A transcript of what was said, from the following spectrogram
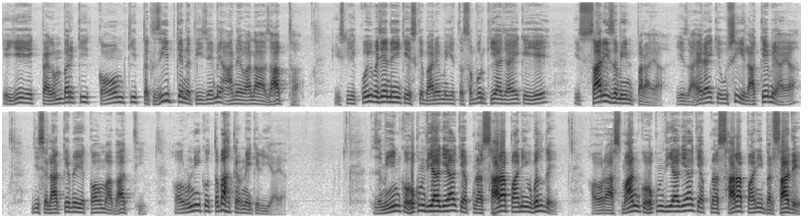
کہ یہ ایک پیغمبر کی قوم کی تکذیب کے نتیجے میں آنے والا عذاب تھا۔ اس لیے کوئی وجہ نہیں کہ اس کے بارے میں یہ تصور کیا جائے کہ یہ اس ساری زمین پر آیا۔ یہ ظاہر ہے کہ اسی علاقے میں آیا جس علاقے میں یہ قوم آباد تھی اور انہی کو تباہ کرنے کے لیے آیا۔ زمین کو حکم دیا گیا کہ اپنا سارا پانی اگل دے اور آسمان کو حکم دیا گیا کہ اپنا سارا پانی برسا دے۔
